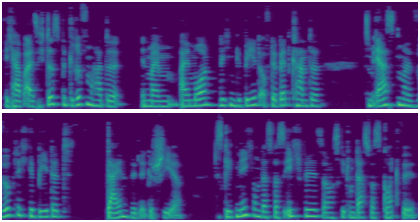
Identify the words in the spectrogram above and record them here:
ich habe, als ich das begriffen hatte, in meinem allmorgendlichen Gebet auf der Bettkante zum ersten Mal wirklich gebetet, dein Wille geschehe. Es geht nicht um das, was ich will, sondern es geht um das, was Gott will.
